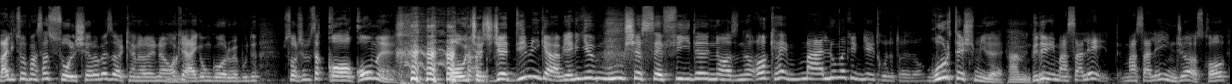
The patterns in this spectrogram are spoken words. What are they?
ولی تو مثلا سولشر رو بذار کنار اینا. okay اگه اون گربه بوده سولشر مثلا قاقمه. با اون جدی میگم. یعنی یه موش سفید نازنه. okay معلومه که قورتش میده. می‌دونی مسئله مسئله اینجاست. خب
